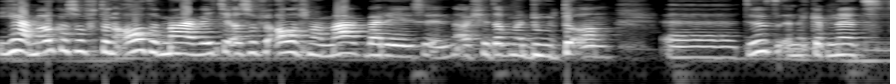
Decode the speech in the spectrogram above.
Ja, maar ook alsof het dan altijd maar, weet je, alsof alles maar maakbaar is. En als je dat maar doet, dan eh doet. En ik heb net,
